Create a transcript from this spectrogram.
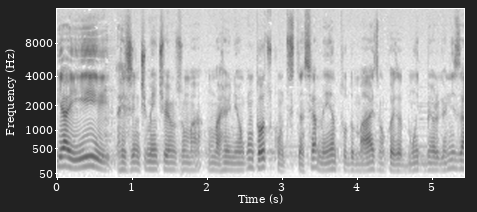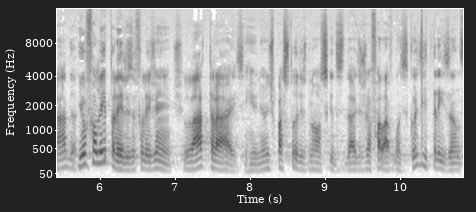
E aí, recentemente tivemos uma, uma reunião com todos, com distanciamento tudo mais, uma coisa muito bem organizada. E eu falei para eles, eu falei, gente, lá atrás, em reuniões de pastores nossos aqui da cidade, eu já falava com essas coisas de três anos,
